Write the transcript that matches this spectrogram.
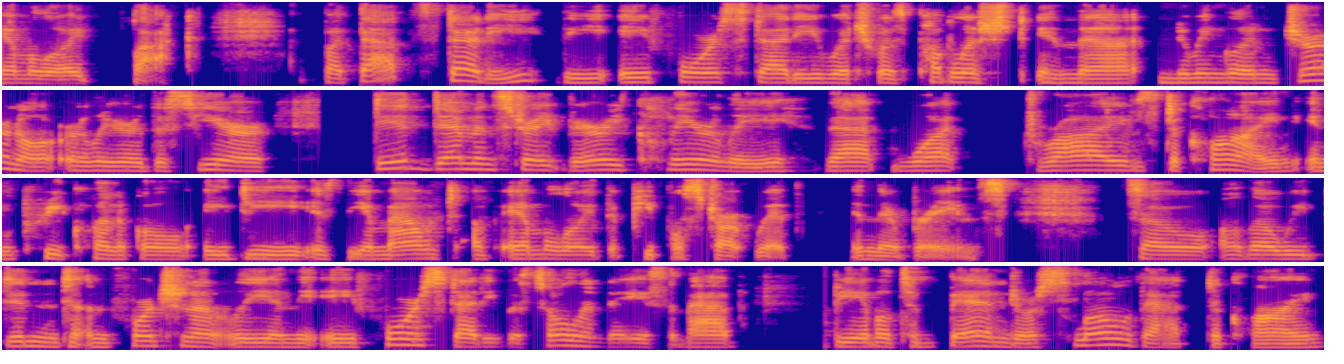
amyloid plaque. But that study, the A4 study, which was published in the New England Journal earlier this year, did demonstrate very clearly that what drives decline in preclinical AD is the amount of amyloid that people start with in their brains. So, although we didn't, unfortunately, in the A4 study with solanezumab, be able to bend or slow that decline,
